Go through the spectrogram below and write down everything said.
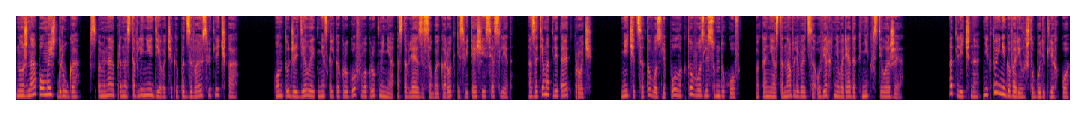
нужна помощь друга!» Вспоминаю про наставление девочек и подзываю светлячка. Он тут же делает несколько кругов вокруг меня, оставляя за собой короткий светящийся след, а затем отлетает прочь. Мечется то возле полок, то возле сундуков, пока не останавливается у верхнего ряда книг в стеллаже. Отлично, никто и не говорил, что будет легко.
